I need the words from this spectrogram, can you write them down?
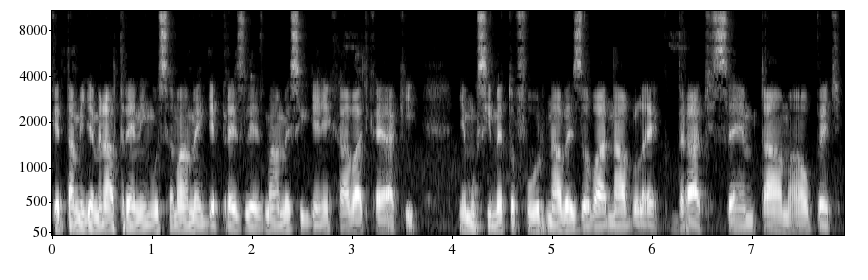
keď tam ideme na tréningu, sa máme kde prezliesť, máme si kde nechávať kajaky, nemusíme to fúr navezovať na vlek, brať sem, tam a opäť.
